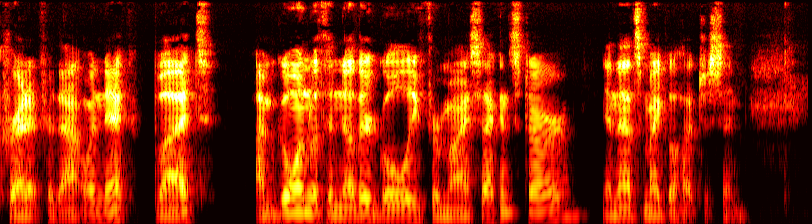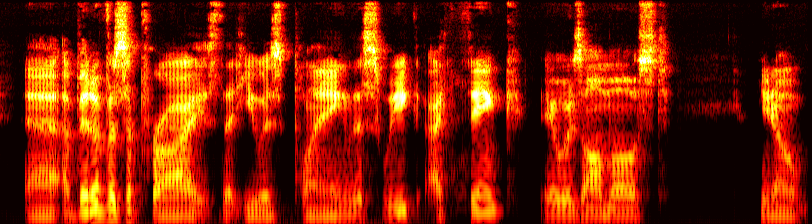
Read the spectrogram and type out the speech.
credit for that one, Nick. But I'm going with another goalie for my second star, and that's Michael Hutchinson. Uh, a bit of a surprise that he was playing this week. I think it was almost, you know,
